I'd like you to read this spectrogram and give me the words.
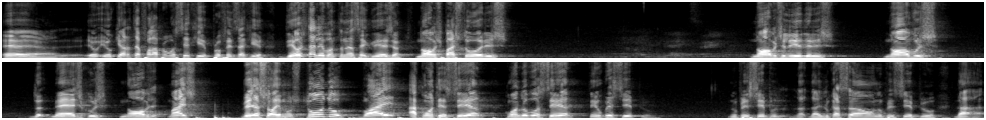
é, eu, eu quero até falar para você aqui, profetas aqui, Deus está levantando nessa igreja novos pastores, novos líderes, novos médicos, novos, mas veja só, irmãos, tudo vai acontecer quando você tem um princípio no princípio da, da educação, no princípio da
